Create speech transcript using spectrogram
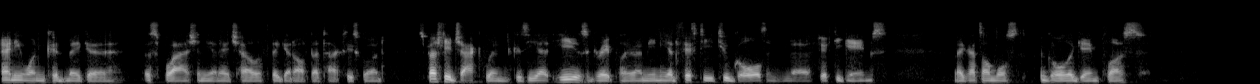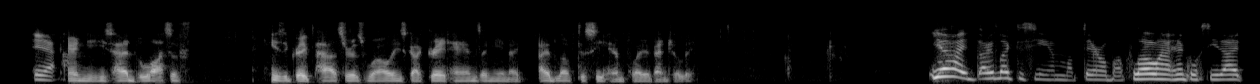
anyone could make a, a splash in the NHL if they get off that taxi squad. Especially Jack Quinn, because he had, he is a great player. I mean, he had 52 goals in uh, 50 games. Like that's almost a goal a game plus Yeah. and he's had lots of he's a great passer as well. He's got great hands. I mean, I, I'd love to see him play eventually. Yeah, I'd, I'd like to see him up there on Buffalo, and I think we'll see that,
